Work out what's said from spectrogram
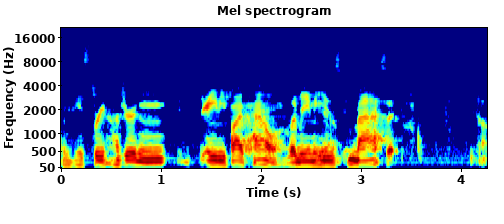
I mean, he's 385 pounds. I mean, he's yeah. massive. Yeah.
